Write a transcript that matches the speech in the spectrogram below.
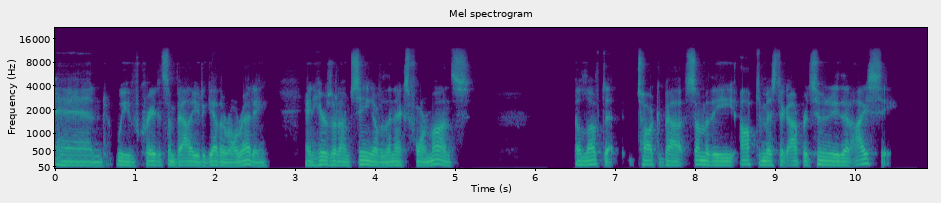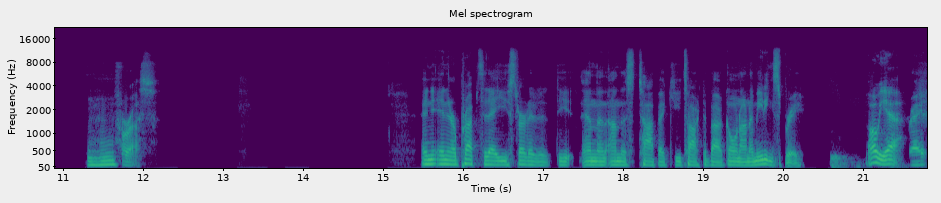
and we've created some value together already and here's what i'm seeing over the next four months I'd love to talk about some of the optimistic opportunity that I see Mm-hmm. for us. And in our prep today, you started at the and then on this topic, you talked about going on a meeting spree, Oh yeah. right?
